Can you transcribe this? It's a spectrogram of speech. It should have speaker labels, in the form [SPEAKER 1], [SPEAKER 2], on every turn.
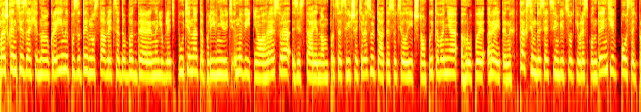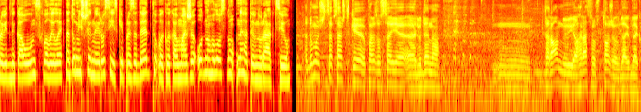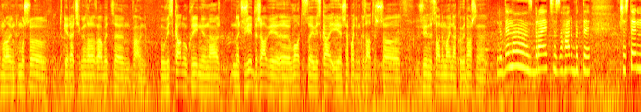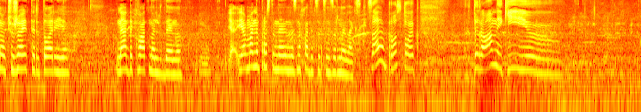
[SPEAKER 1] Мешканці західної України позитивно ставляться до Бандери, не люблять Путіна та порівнюють новітнього агресора зі Сталіном. Про це свідчать результати соціологічного опитування групи рейтинг. Так, 77% респондентів постать провідника ОУН схвалили. Натомість чинний російський президент викликав майже одноголосну негативну реакцію.
[SPEAKER 2] Я думаю, що це все ж таки, перш за все, є е, людина м, тиран і агресор теж в деякому раді, тому що такі речі, як він зараз робить, це неправильно. Війська на Україні на, на чужій державі е, вводити свої війська і ще потім казати, що він до цього не має ніякого відношення.
[SPEAKER 3] Людина збирається загарбити частину чужої території. Неадекватна людина. Я, я, в мене просто не, не знаходиться цензурної лексики.
[SPEAKER 4] Це просто як тиран, який е,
